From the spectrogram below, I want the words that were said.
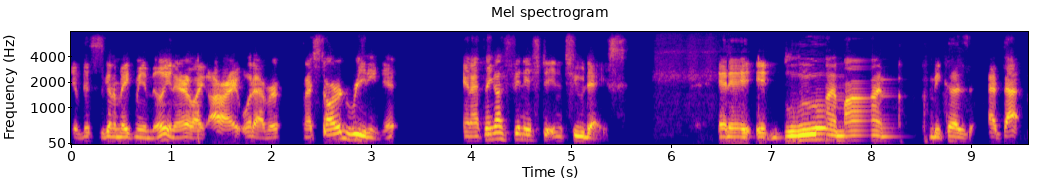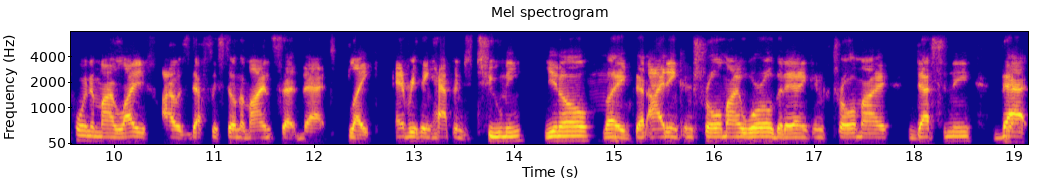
if this is gonna make me a millionaire, like, all right, whatever. And I started reading it. And I think I finished it in two days. And it, it blew my mind because at that point in my life, I was definitely still in the mindset that like everything happened to me, you know, mm-hmm. like that I didn't control my world, that I didn't control my destiny. That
